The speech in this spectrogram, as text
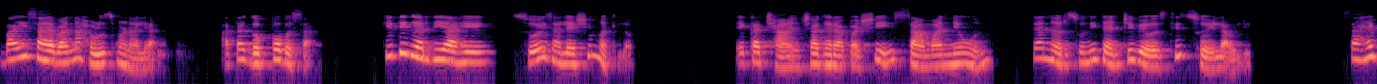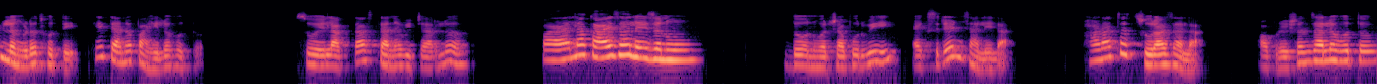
बाई साहेबांना हळूच म्हणाल्या आता गप्प बसा. किती गर्दी आहे? सोय झाल्याशी मतलब. एका छानशा घरापाशी सामान नेऊन त्या नर्सूनी त्यांची व्यवस्थित सोय लावली. साहेब लंगडत होते हे त्यानं पाहिलं होतं. सोय लागताच त्यानं विचारलं पायाला काय झालंय जणू? दोन वर्षापूर्वी ॲक्सिडेंट झालेला. हाडाचा चुरा झाला. ऑपरेशन झालं होतं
